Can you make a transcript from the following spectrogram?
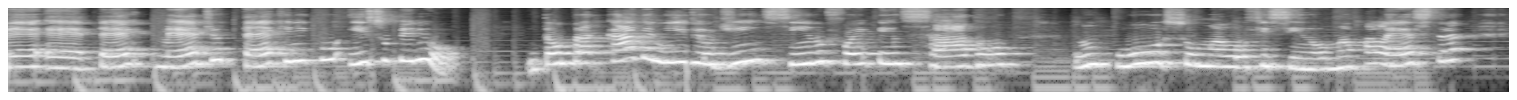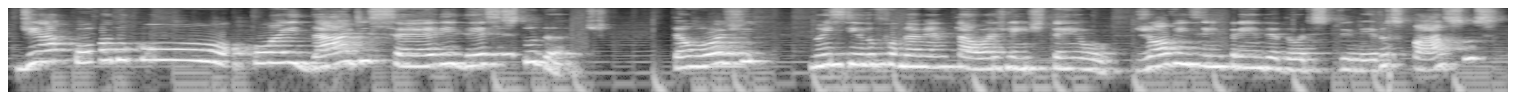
é, médio, técnico e superior. Então, para cada nível de ensino foi pensado um curso, uma oficina ou uma palestra de acordo com, com a idade série desse estudante. Então, hoje, no ensino fundamental, a gente tem o Jovens Empreendedores Primeiros Passos,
